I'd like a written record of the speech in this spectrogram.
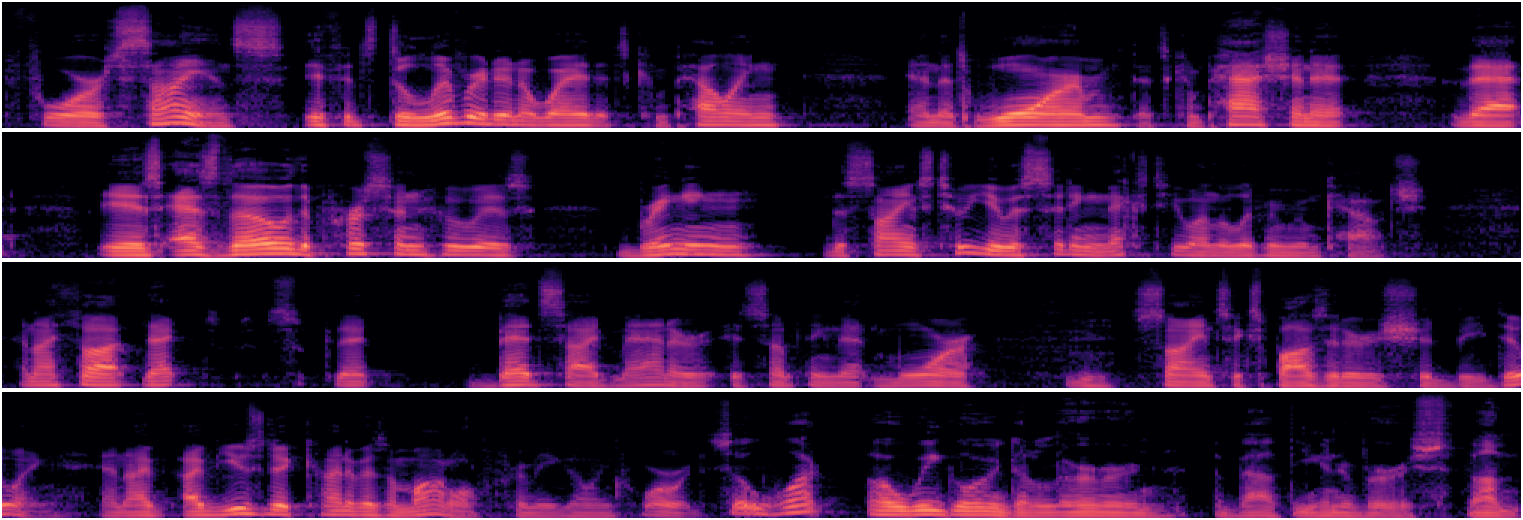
for science if it's delivered in a way that's compelling and that's warm, that's compassionate, that is as though the person who is bringing the science to you is sitting next to you on the living room couch. And I thought that that bedside manner is something that more science expositors should be doing. And I've, I've used it kind of as a model for me going forward. So, what are we going to learn about the universe from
